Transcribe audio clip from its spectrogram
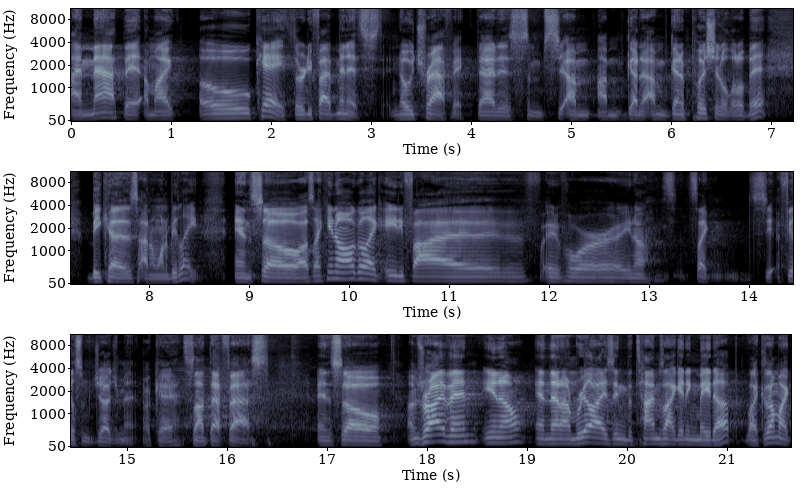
I map it, I'm like, okay, 35 minutes, no traffic. That is some, I'm, I'm, gonna, I'm gonna push it a little bit because I don't wanna be late. And so I was like, you know, I'll go like 85, 84, you know, it's, it's like, see, feel some judgment, okay? It's not that fast. And so I'm driving, you know, and then I'm realizing the time's not getting made up. Like, i I'm like,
